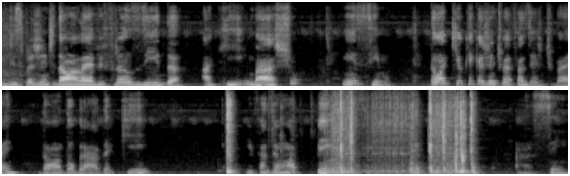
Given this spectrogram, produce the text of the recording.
E diz pra gente dar uma leve franzida aqui embaixo e em cima. Então, aqui, o que que a gente vai fazer? A gente vai dar uma dobrada aqui e fazer uma pence. Assim.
